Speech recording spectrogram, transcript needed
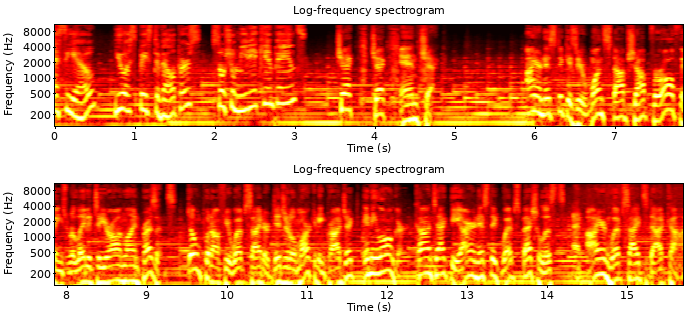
SEO? US based developers? Social media campaigns? Check, check, and check. Ironistic is your one-stop shop for all things related to your online presence. Don't put off your website or digital marketing project any longer. Contact the Ironistic web specialists at ironwebsites.com.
